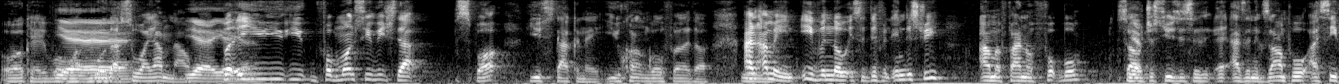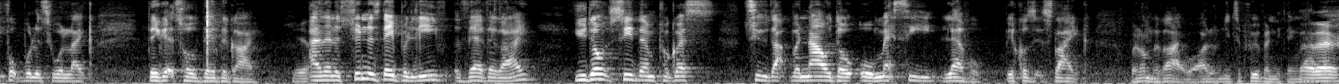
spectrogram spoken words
or okay, well, Yeah. well that's who I am now. Yeah, yeah, But yeah. You, you, you, from once you reach that spot, you stagnate. You can't go further. And Mm. I mean, even though it's a different industry, I'm a fan of football. So Yeah. I'll just use this as, as an example. I see footballers who are like, they get told they're the guy. Yeah. And then as soon as they believe they're the guy, you don't see them progress to that Ronaldo or Messi level because it's like, well, I'm the guy. Well, I don't need to prove anything. I know.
